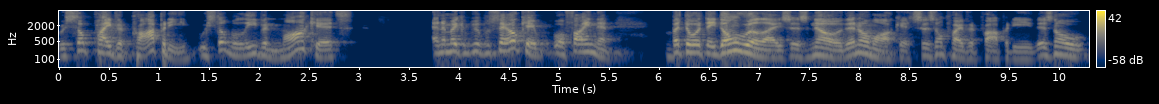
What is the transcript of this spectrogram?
We're still private property. We still believe in markets and then making people say, okay, well, fine then. But what they don't realize is no, there are no markets, there's no private property, there's no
